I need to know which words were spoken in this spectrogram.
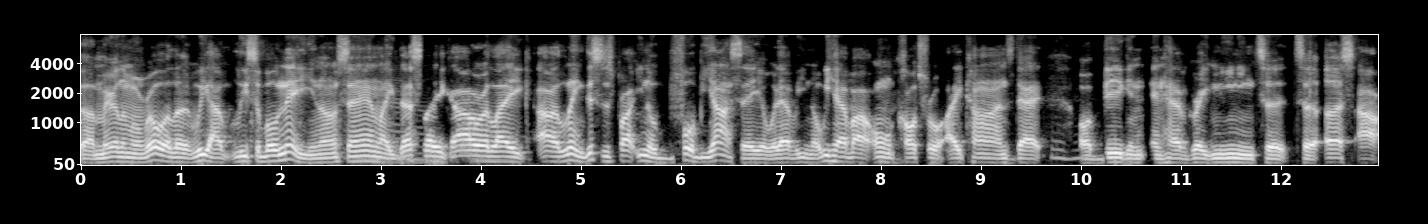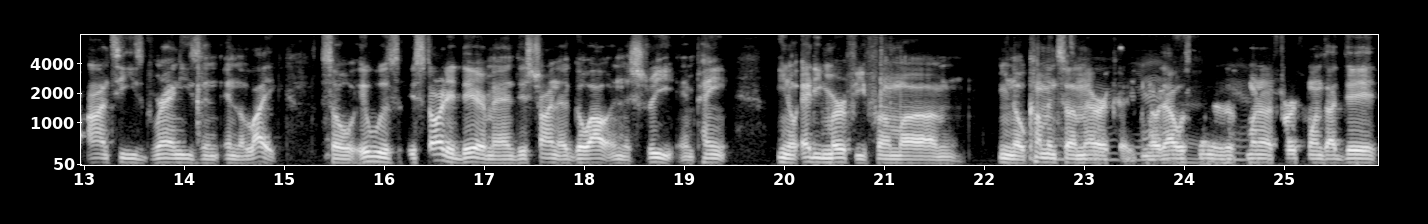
uh, Marilyn Monroe. We got Lisa Bonet. You know what I'm saying? Like that's like our like our link. This is probably you know before Beyonce or whatever. You know, we have our own cultural icons that mm-hmm. are big and, and have great meaning to to us, our aunties, grannies, and and the like. So it was it started there, man. Just trying to go out in the street and paint. You know, Eddie Murphy from um, you know Coming to America. You know, that was one of the yeah. one of the first ones I did,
